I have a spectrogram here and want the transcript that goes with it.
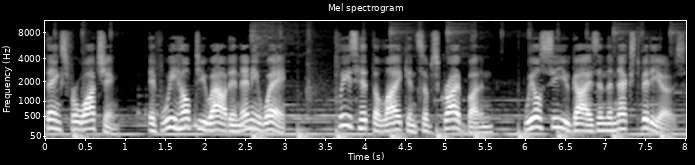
Thanks for watching. If we helped you out in any way, please hit the like and subscribe button. We'll see you guys in the next videos.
